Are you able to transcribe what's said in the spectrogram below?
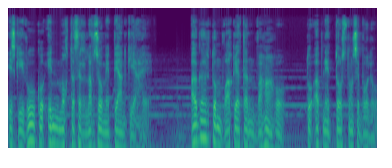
اس کی روح کو ان مختصر لفظوں میں بیان کیا ہے۔ اگر تم واقعتاً وہاں ہو، تو اپنے دوستوں سے بولو۔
